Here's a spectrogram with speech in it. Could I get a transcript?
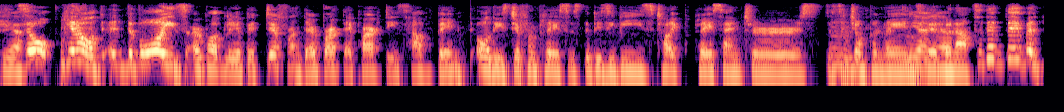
Yeah, yeah. So, you know, th- the boys are probably a bit different. Their birthday parties have been all these different places, the Busy Bees type play centres, there's the Mm. jumping Yeah, they've yeah. been at. So they've, they've been,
